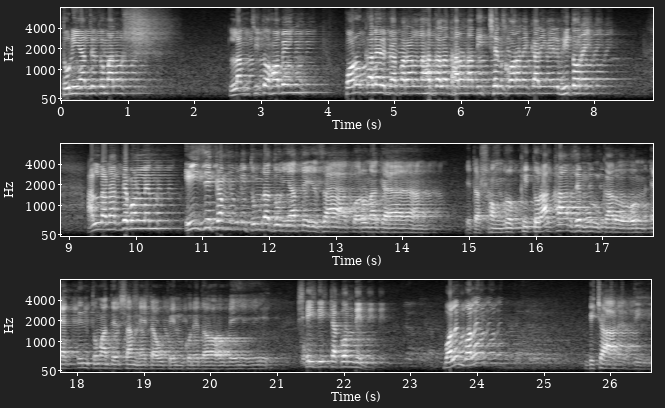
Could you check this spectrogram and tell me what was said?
দুনিয়াতে তো মানুষ লাঞ্ছিত হবেই। পরকালের ব্যাপার আল্লাহ তালা ধারণা দিচ্ছেন কোরআনে কারিমের ভিতরে। আল্লাহ ডাকতে বললেন, এই যে কামগুলি তোমরা দুনিয়াতে যা করো না কেন, এটা সংরক্ষিত রাখার যে মূল কারণ, একদিন তোমাদের সামনে এটা ওপেন করে দেওয়া হবে। সেই দিনটা কোন দিন? বলেন বলেন। বিচার দিন।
